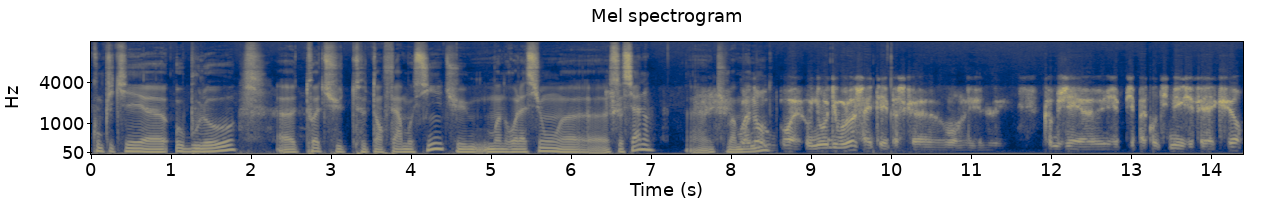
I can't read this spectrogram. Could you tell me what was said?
compliqué au boulot. Toi, tu te- t'enfermes aussi. Tu moins de relations sociales. Tu vois moins Ouais, de non, ouais, au niveau du boulot, ça a été parce que, bon, les- comme j'ai euh, j'ai- pas continué et que j'ai fait la cure,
